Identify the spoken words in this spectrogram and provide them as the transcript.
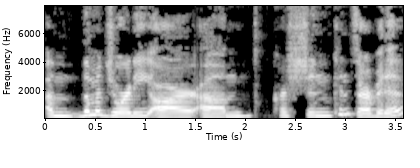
um, the majority are um, Christian conservative.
